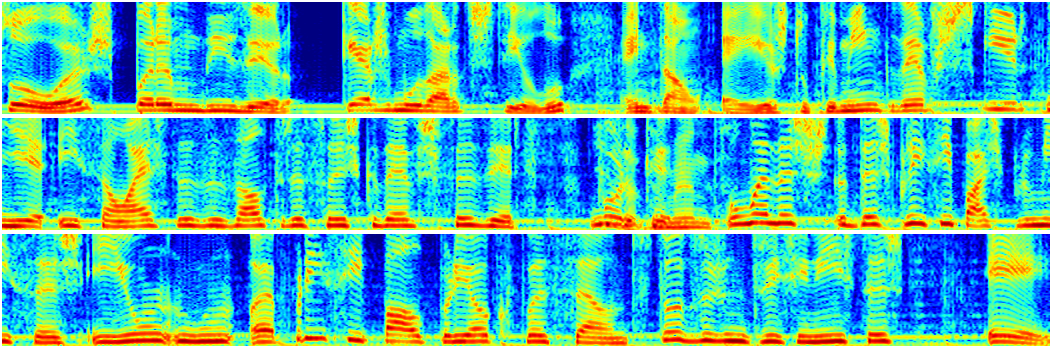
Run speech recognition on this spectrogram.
pessoas para me dizer queres mudar de estilo, então é este o caminho que deves seguir. E, e são estas as alterações que deves fazer. Porque Exatamente. uma das, das principais premissas e um- um- a principal preocupação de todos os nutricionistas é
